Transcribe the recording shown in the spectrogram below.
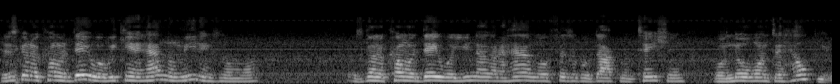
There's gonna come a day where we can't have no meetings no more. There's gonna come a day where you're not gonna have no physical documentation or no one to help you.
